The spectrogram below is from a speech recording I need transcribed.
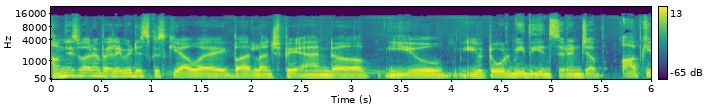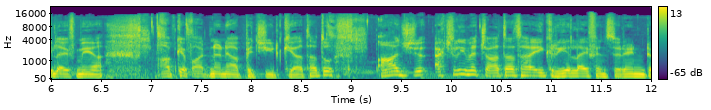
हमने इस बारे में पहले भी डिस्कस किया हुआ है एक बार लंच पे and you you told me the incident जब आपकी लाइफ में, आपके पार्टनर ने आप पे चीट किया था। तो आज एक्चुअली मैं चाहता था एक रियल लाइफ इंसिडेंट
